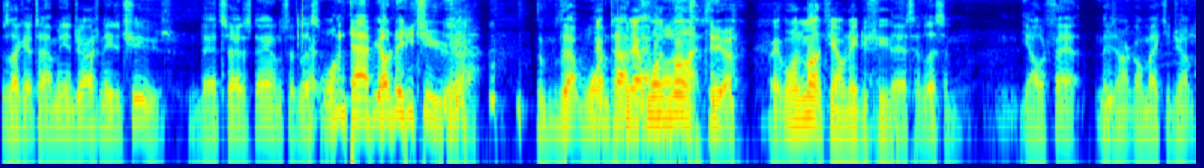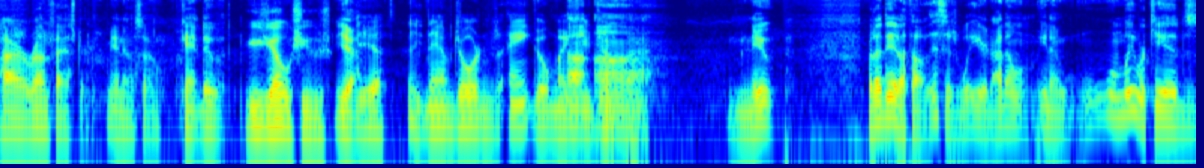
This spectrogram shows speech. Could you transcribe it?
It was like that time me and Josh needed shoes. Dad sat us down and said, At listen, one time, y'all need shoes. Yeah. the, that one That- time, that that, one month. month. Yeah. Right, one month y'all need shoes." Dad said, listen, y'all are fat. These aren't going to make you jump higher or run faster, you know, so can't do it. Use your old shoes. Yeah. Yeah. These damn Jordans ain't going to make you jump Uh-uh. Nope. But I did. I thought, this is weird. I don't, you know, when we were kids,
